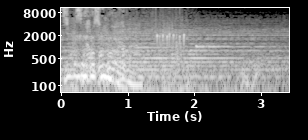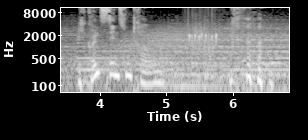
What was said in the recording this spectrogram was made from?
Sieht ein bisschen aus wie Lava. Ich könnte es denen zutrauen.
